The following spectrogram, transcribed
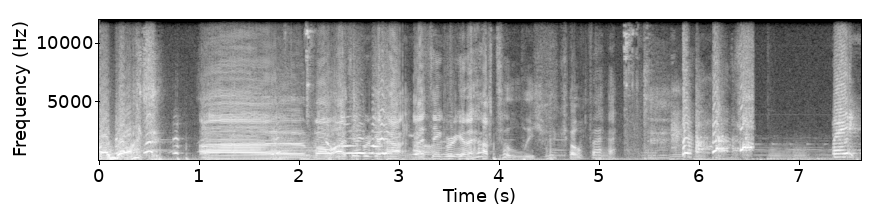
I'm not. I'm. Uh, well, I think we're gonna. Ha- I think we're gonna have to leave and go back. Wait,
